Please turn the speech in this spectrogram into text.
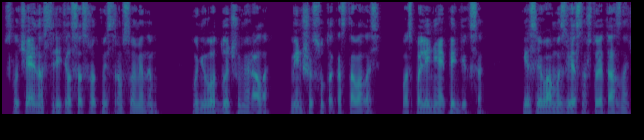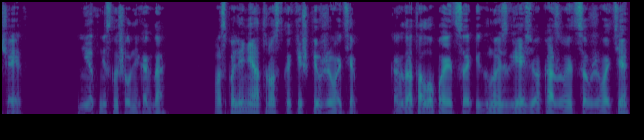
Случайно встретился с ротмистром Соминым. У него дочь умирала. Меньше суток оставалось. Воспаление аппендикса. Если вам известно, что это означает. Нет, не слышал никогда. Воспаление отростка кишки в животе. Когда-то лопается, и гной с грязью оказывается в животе,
